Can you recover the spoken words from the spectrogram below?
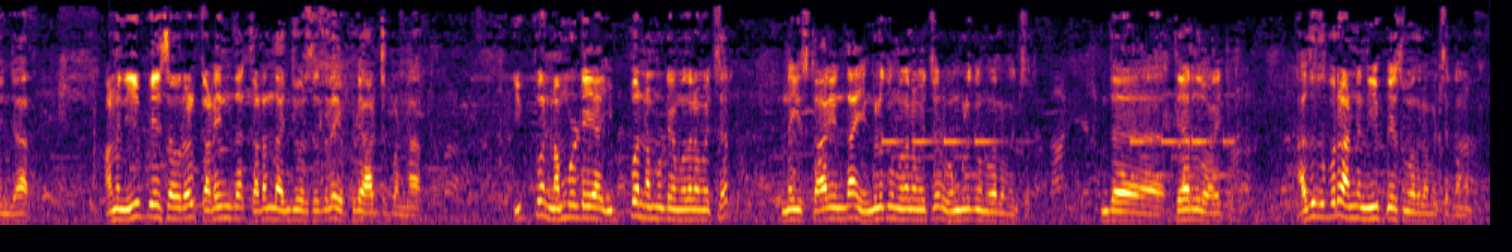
செஞ்சார்? ஆனால் இபிஎஸ் அவர்கள் கடந்த கடந்த அஞ்சு வருஷத்துல எப்படி ஆட்சி பண்ணார்? இப்போ நம்மளுடைய இப்போ நம்மளுடைய முதலமைச்சர் இன்னைக்கு ஸ்டாலின் தான் எங்களுக்கும் முதலமைச்சர் உங்களுக்கும் முதலமைச்சர். இந்த தேர்தல் வரைக்கும். அதுக்கு பிறகு அண்ணன் இபிஎஸ் முதலமைச்சர் நமக்கு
